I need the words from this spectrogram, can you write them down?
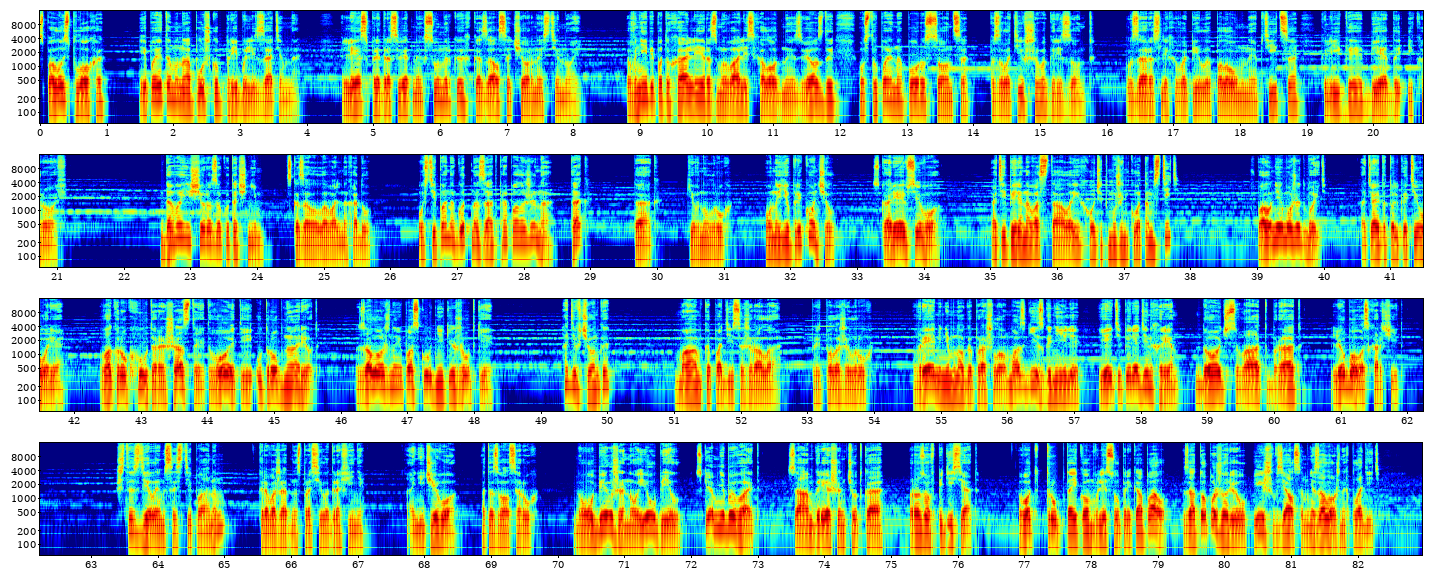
Спалось плохо, и поэтому на опушку прибыли затемно. Лес в предрассветных сумерках казался черной стеной. В небе потухали и размывались холодные звезды, уступая напору солнца, позолотившего горизонт. В зарослях вопила полоумная птица, кликая беды и кровь. «Давай еще разок уточним», — сказала Лаваль на ходу. «У Степана год назад пропала жена, так?» «Так», — кивнул Рух. «Он ее прикончил?» «Скорее всего». «А теперь она восстала и хочет муженьку отомстить?» «Вполне может быть. Хотя это только теория. Вокруг хутора шастает, воет и утробно орет. Заложные паскудники жуткие». «А девчонка?» «Мамка поди сожрала», — предположил Рух. «Времени много прошло, мозги сгнили, ей теперь один хрен. Дочь, сват, брат, любого схарчит». «Что сделаем со Степаном?» – кровожадно спросила графиня. «А ничего», – отозвался Рух. «Ну, убил жену и убил. С кем не бывает. Сам грешен чутка, разов пятьдесят. Вот труп тайком в лесу прикопал, зато пожурю, ишь взялся мне заложных плодить».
